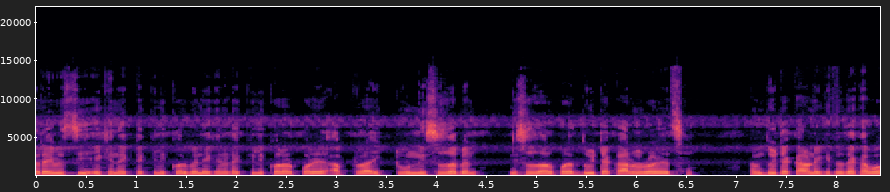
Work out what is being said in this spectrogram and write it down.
প্রাইভেসি এখানে একটা ক্লিক করবেন। এখানে একটা ক্লিক করার পরে আপনারা একটু নিচে যাবেন। নিচে যাওয়ার পরে দুইটা কারণ রয়েছে। আমি দুইটা কারণে কিন্তু দেখাবো।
